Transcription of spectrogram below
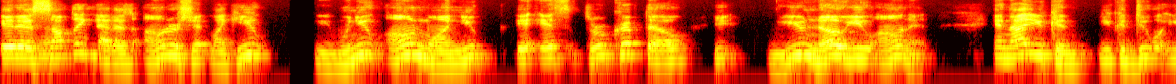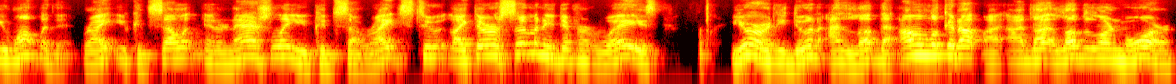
It is yeah. something that is ownership. Like you, when you own one, you it, it's through crypto. You you know you own it and now you can you could do what you want with it right you could sell it internationally you could sell rights to it like there are so many different ways you're already doing it i love that i'll look it up I, would love to learn more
